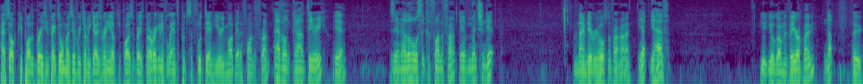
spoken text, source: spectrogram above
has to occupy the breeze. In fact, almost every time he goes around, he occupies the breeze. But I reckon if Lance puts the foot down here, he might be able to find the front. Avant garde theory. Yeah. Is there another horse that could find the front? You haven't mentioned yet. I've named every horse in the front row. Yep, you have. You, are going with V Rock, maybe? Nope. Who?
